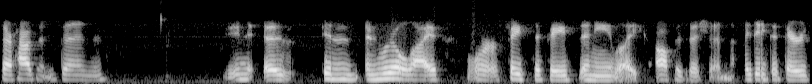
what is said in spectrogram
there hasn't been in uh, in in real life or face to face any like opposition. I think that there's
